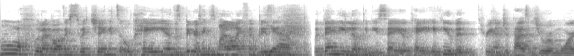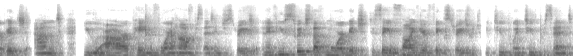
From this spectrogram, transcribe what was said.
oh, will I bother switching? It's okay, you know, there's bigger things in my life. I'm busy. Yeah. But then you look and you say, okay, if you have a three hundred thousand euro mortgage and you are paying a four and a half percent interest rate, and if you switch that mortgage to say a five year fixed rate, which would be two point two percent.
